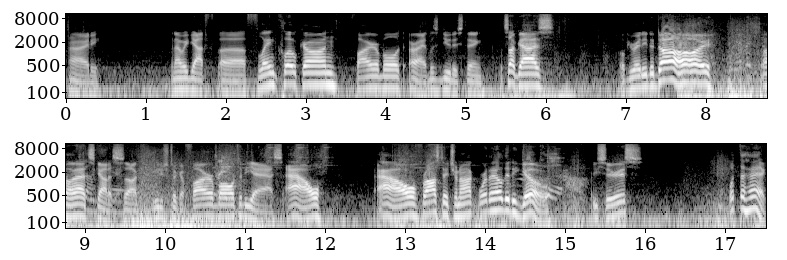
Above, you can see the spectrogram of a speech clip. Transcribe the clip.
Alrighty. So now we got uh, Flame Cloak on, Firebolt. Alright, let's do this thing. What's up, guys? Hope you're ready to die. Oh, that's gotta suck. We just took a fireball to the ass. Ow. Ow. Frost Atronach, where the hell did he go? Are you serious? What the heck?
